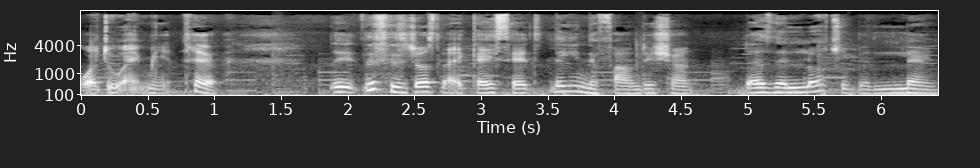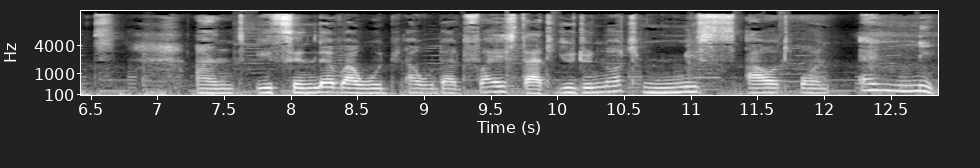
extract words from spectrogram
What do I mean? this is just like I said, laying the foundation. There's a lot to be learned, and it's in level. I would I would advise that you do not miss out on any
